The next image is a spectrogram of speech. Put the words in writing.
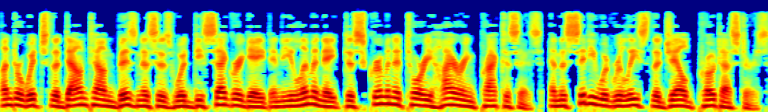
under which the downtown businesses would desegregate and eliminate discriminatory hiring practices, and the city would release the jailed protesters.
